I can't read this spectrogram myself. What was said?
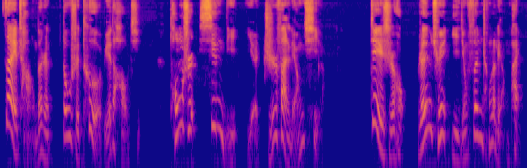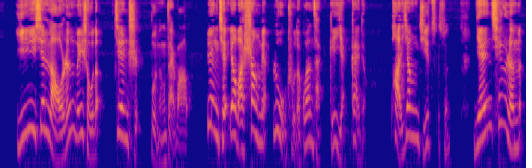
在场的人都是特别的好奇，同时心底也直犯凉气啊。这时候人群已经分成了两派，以一些老人为首的坚持不能再挖了，并且要把上面露出的棺材给掩盖掉，怕殃及子孙。年轻人们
